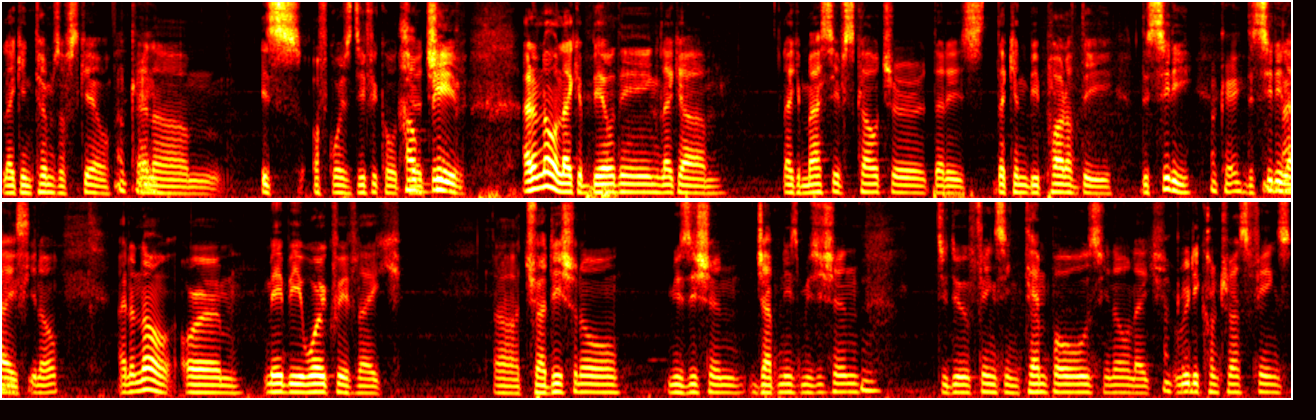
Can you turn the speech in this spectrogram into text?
like in terms of scale. Okay. And um, it's of course difficult How to big? achieve. I don't know, like a building, like um, like a massive sculpture that is that can be part of the the city okay. the city Nice. life you know i don't know or um, maybe work with like uh, traditional musician japanese musician Mm. to do things in temples you know like Okay. really contrast things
